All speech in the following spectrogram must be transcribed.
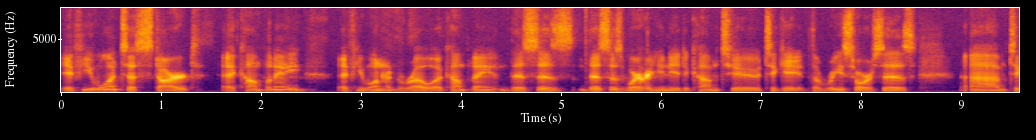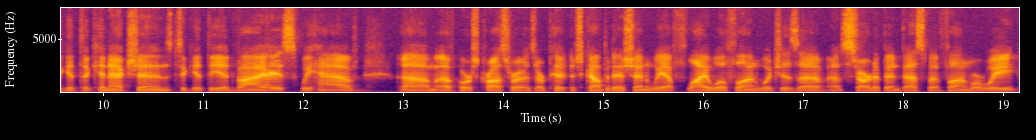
if you want to start a company if you want to grow a company this is this is where you need to come to to get the resources um, to get the connections to get the advice. We have um, of course crossroads our pitch competition. We have flywheel fund which is a, a startup investment fund where we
